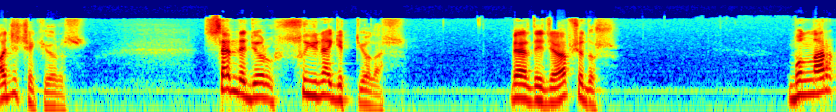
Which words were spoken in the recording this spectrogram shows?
acı çekiyoruz. Sen de diyor suyuna git diyorlar. Verdiği cevap şudur. Bunlar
